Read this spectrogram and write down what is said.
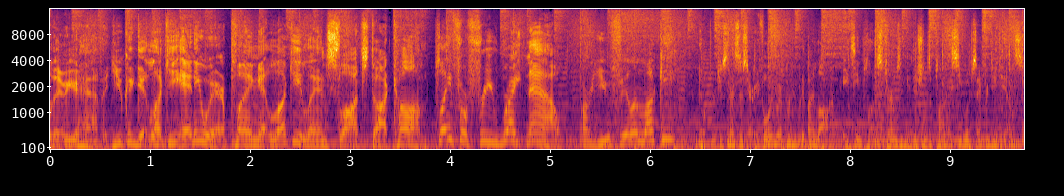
there you have it. You can get lucky anywhere playing at LuckyLandSlots.com. Play for free right now. Are you feeling lucky? No purchase necessary. Void where prohibited by law. 18 plus. Terms and conditions apply. See website for details.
